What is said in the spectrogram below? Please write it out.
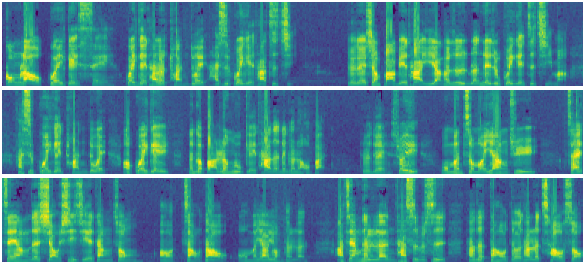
功劳归给谁？归给他的团队，还是归给他自己？对不对？像巴别塔一样，他是人类就归给自己嘛。还是归给团队哦，归给那个把任务给他的那个老板，对不对？所以，我们怎么样去在这样的小细节当中哦，找到我们要用的人啊？这样的人，他是不是他的道德、他的操守，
